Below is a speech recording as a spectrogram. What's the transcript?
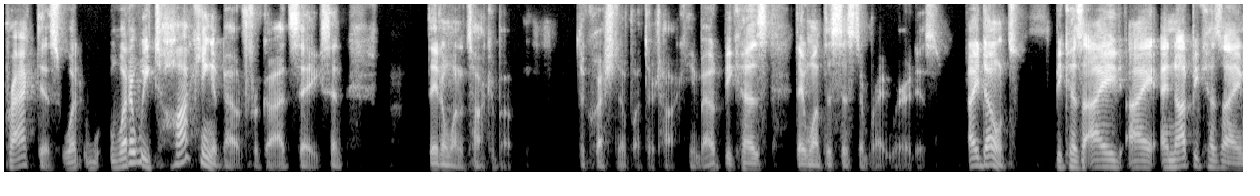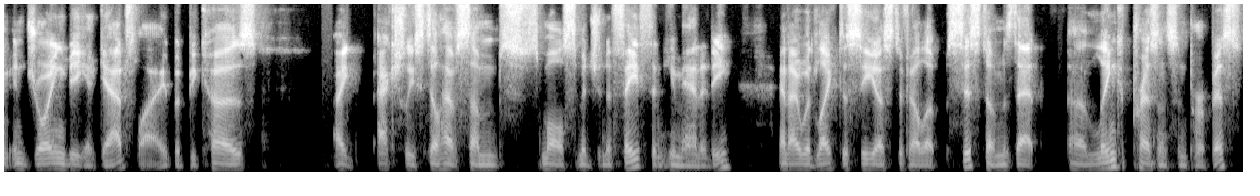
practice? What what are we talking about for God's sakes? And they don't want to talk about the question of what they're talking about because they want the system right where it is. I don't because I I and not because I'm enjoying being a gadfly, but because I actually still have some small smidgen of faith in humanity, and I would like to see us develop systems that uh, link presence and purpose.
